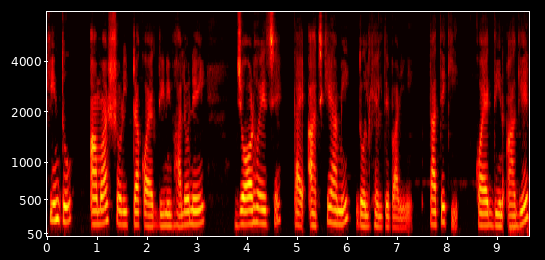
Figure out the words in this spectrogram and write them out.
কিন্তু আমার শরীরটা কয়েকদিনই ভালো নেই, জ্বর হয়েছে, তাই আজকে আমি দোল খেলতে পারিনি। তাতে কি? কয়েকদিন আগে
